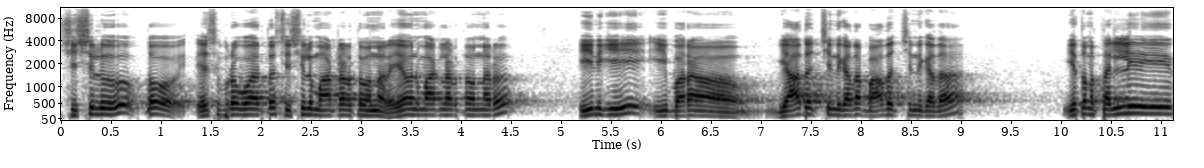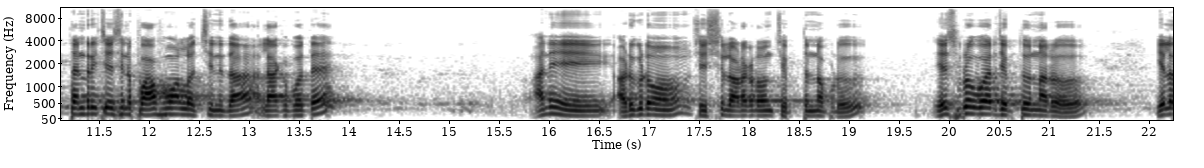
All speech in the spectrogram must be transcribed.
శిష్యులతో యేసుప్రభు వారితో శిష్యులు మాట్లాడుతూ ఉన్నారు. ఏమని మాట్లాడుతూ ఉన్నారు? ఈయనకి ఈ బర వ్యాధి వచ్చింది కదా బాధ వచ్చింది కదా ఇతను తల్లి తండ్రి చేసిన పాపం వల్ల వచ్చిందా? లేకపోతే అని అడగడం శిష్యులు అడగడం చెప్తున్నప్పుడు యేసుప్రభు వారు చెప్తున్నారు ఇలా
